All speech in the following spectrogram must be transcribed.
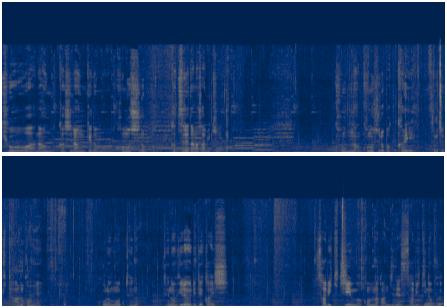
今日はなんか知らんけどもこの城ばっか釣れたなサビキ。こんなんこの城ばっかり来る時ってあるかね？これも手の手のひらよりでかいし。サビキチームはこんな感じです。サビキの部。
